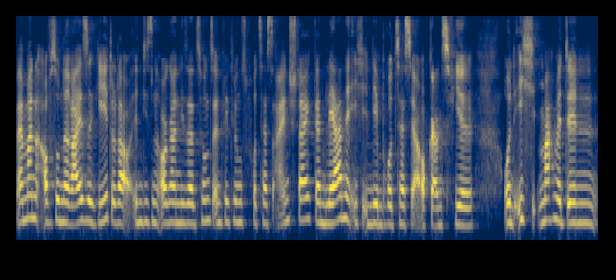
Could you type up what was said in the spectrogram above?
wenn man auf so eine Reise geht oder in diesen Organisationsentwicklungsprozess einsteigt, dann lerne ich in dem Prozess ja auch ganz viel. Und ich mache mit den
